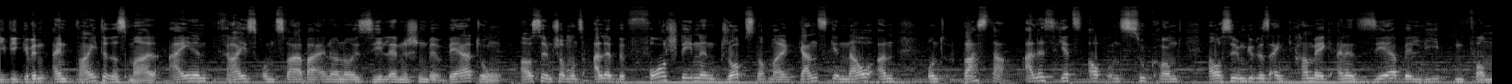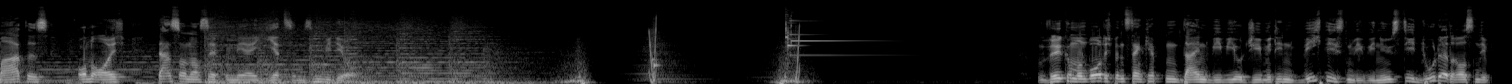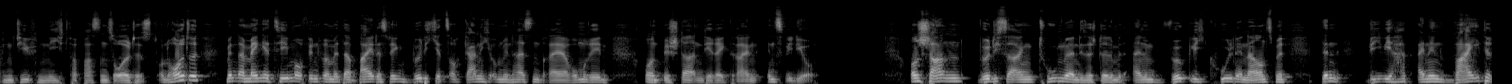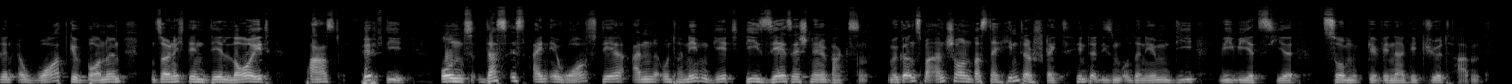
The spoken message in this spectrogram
Vivi gewinnt ein weiteres Mal einen Preis und zwar bei einer neuseeländischen Bewertung. Außerdem schauen wir uns alle bevorstehenden Drops nochmal ganz genau an und was da alles jetzt auf uns zukommt. Außerdem gibt es ein Comeback eines sehr beliebten Formates von euch. Das und noch sehr viel mehr jetzt in diesem Video. Willkommen an Bord, ich bin's, dein Captain, dein VVOG mit den wichtigsten VV-News, die du da draußen definitiv nicht verpassen solltest. Und heute mit einer Menge Themen auf jeden Fall mit dabei, deswegen würde ich jetzt auch gar nicht um den heißen Brei herumreden und wir starten direkt rein ins Video. Und starten, würde ich sagen, tun wir an dieser Stelle mit einem wirklich coolen Announcement, denn Vivi hat einen weiteren Award gewonnen, und zwar nicht den Deloitte Fast 50 und das ist ein Award, der an Unternehmen geht, die sehr, sehr schnell wachsen. Wir können uns mal anschauen, was dahinter steckt, hinter diesem Unternehmen, die, wie wir jetzt hier zum Gewinner gekürt haben.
